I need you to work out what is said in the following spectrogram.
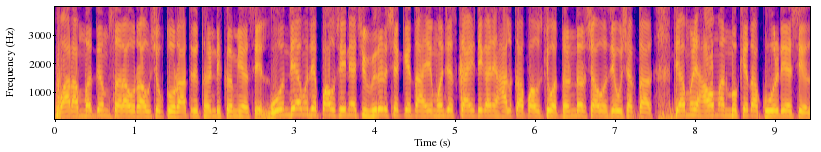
वारा मध्यम सराव राहू शकतो. रात्री थंडी कमी असेल. गोंदियामध्ये पाऊस येण्याची विरळ शक्यता आहे. म्हणजेच काही ठिकाणी हलका पाऊस किंवा थंडर शॉवर्स येऊ शकतात. त्यामुळे हवामान मुख्यतः कोरडे असेल.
